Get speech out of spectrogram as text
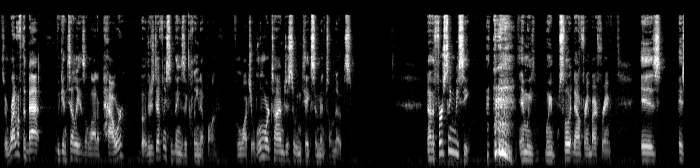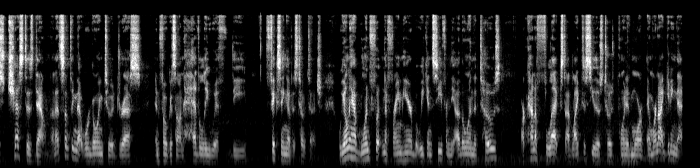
So right off the bat, we can tell he has a lot of power, but there's definitely some things to clean up on. We'll watch it one more time just so we can take some mental notes. Now, the first thing we see, and we we slow it down frame by frame, is his chest is down. Now, that's something that we're going to address and focus on heavily with the fixing of his toe touch. We only have one foot in the frame here, but we can see from the other one the toes are kind of flexed. I'd like to see those toes pointed more, and we're not getting that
